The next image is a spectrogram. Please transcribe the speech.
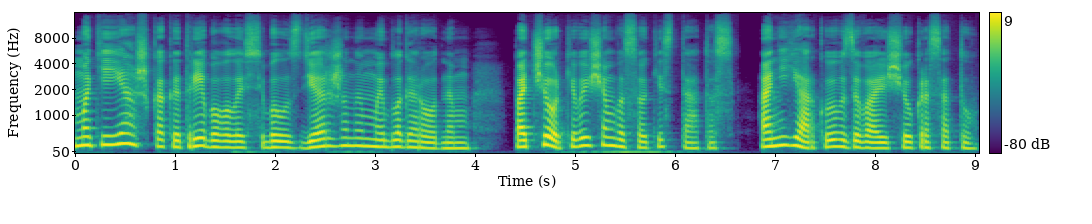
Макияж, как и требовалось, был сдержанным и благородным – подчеркивающим высокий статус, а не яркую вызывающую красоту.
